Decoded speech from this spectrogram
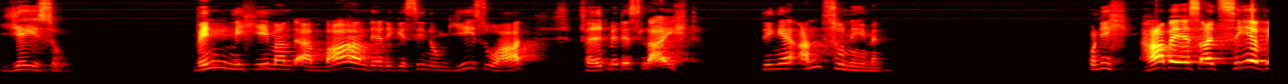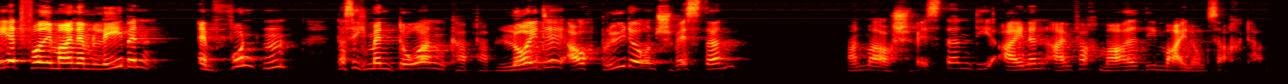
Jesu. Wenn mich jemand ermahnt, der die Gesinnung Jesu hat, fällt mir das leicht, Dinge anzunehmen. Und ich habe es als sehr wertvoll in meinem Leben empfunden, dass ich Mentoren gehabt habe. Leute, auch Brüder und Schwestern, manchmal auch Schwestern, die einen einfach mal die Meinung gesagt haben.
